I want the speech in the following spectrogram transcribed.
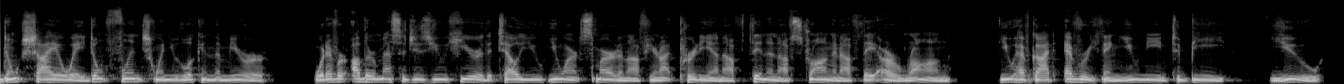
Don't shy away. Don't flinch when you look in the mirror. Whatever other messages you hear that tell you you aren't smart enough, you're not pretty enough, thin enough, strong enough, they are wrong. You have got everything you need to be you,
